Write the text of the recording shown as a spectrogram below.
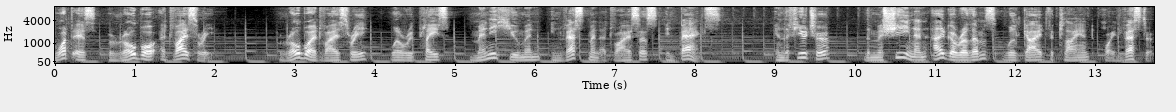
What is robo-advisory? Robo-advisory will replace many human investment advisors in banks. In the future, the machine and algorithms will guide the client or investor.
